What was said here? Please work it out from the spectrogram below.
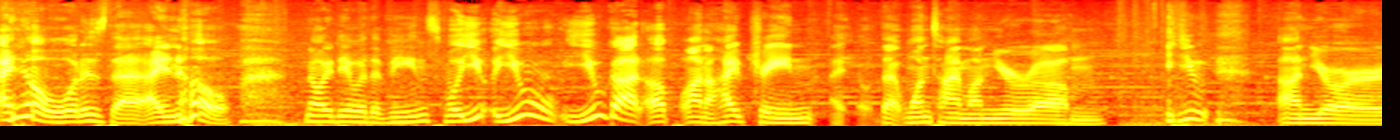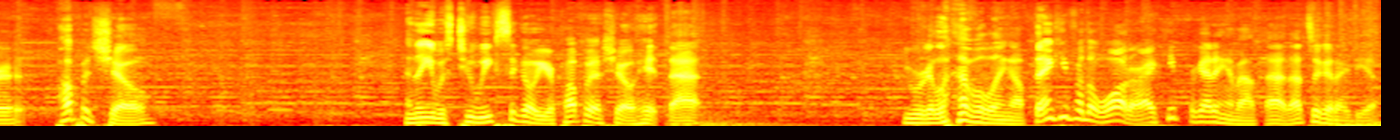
I know. What is that? I know. No idea what that means. Well, you you you got up on a hype train that one time on your um you on your puppet show. I think it was two weeks ago your puppet show hit that. You were leveling up. Thank you for the water. I keep forgetting about that. That's a good idea.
